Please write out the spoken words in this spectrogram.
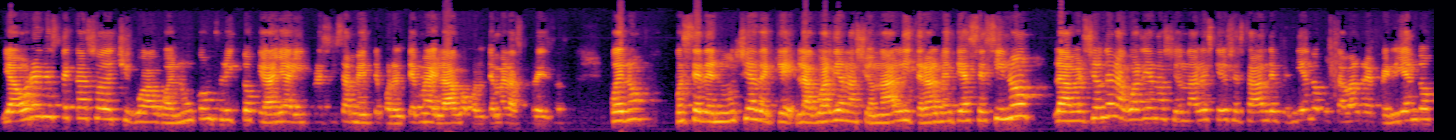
Y ahora en este caso de Chihuahua, en un conflicto que hay ahí precisamente por el tema del agua, por el tema de las presas, bueno, pues se denuncia de que la Guardia Nacional literalmente asesinó. La versión de la Guardia Nacional es que ellos estaban defendiendo, que estaban repeliendo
